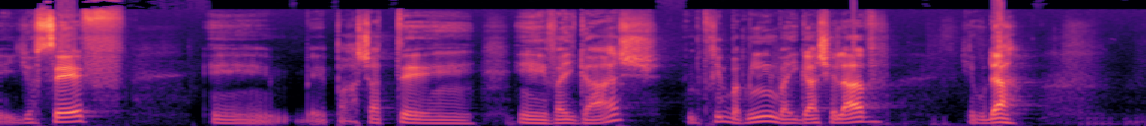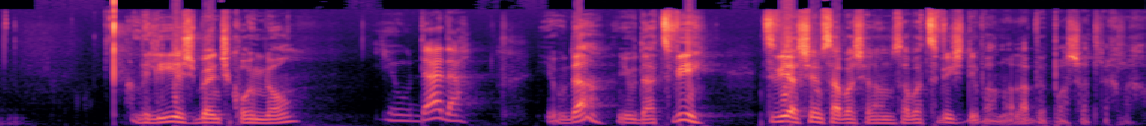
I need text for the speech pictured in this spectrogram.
יוסף, בפרשת ויגש, זה מתחיל במילים ויגש אליו יהודה. ולי יש בן שקוראים לו? יהודדה. יהודה, יהודה צבי. צבי, השם סבא שלנו, סבא צבי שדיברנו עליו בפרשת לך לך.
